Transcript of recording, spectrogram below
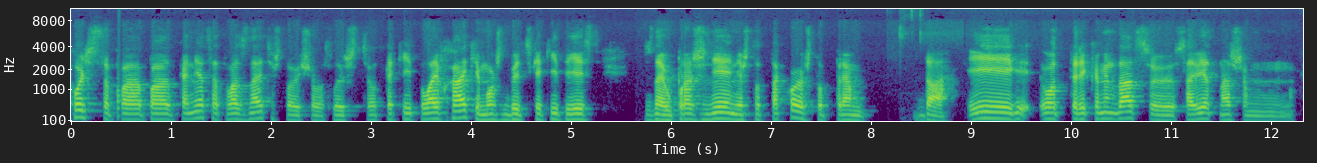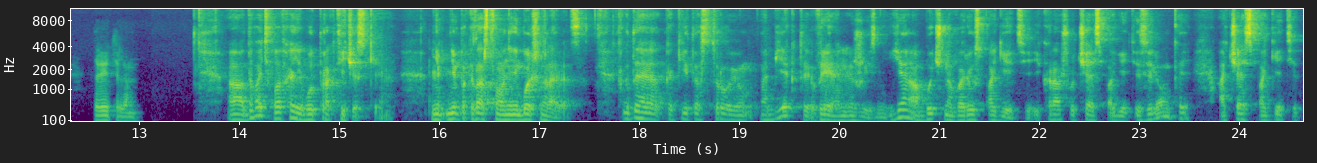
хочется по- под конец от вас, знаете, что еще услышать? Вот какие-то лайфхаки, может быть, какие-то есть, не знаю, упражнения, что-то такое, что прям, да. И вот рекомендацию, совет нашим зрителям. А, давайте лайфхаки будут практические. Мне, мне показалось, что мне больше нравятся. Когда я какие-то строю объекты в реальной жизни, я обычно варю спагетти и крашу часть спагетти зеленкой, а часть спагетти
